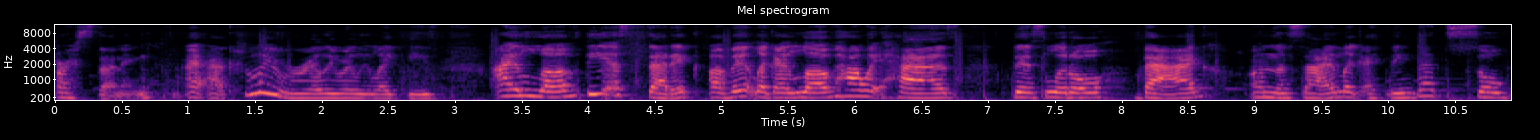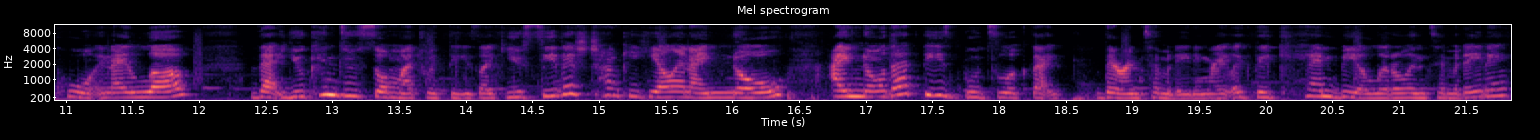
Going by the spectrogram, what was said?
are stunning. I actually really, really like these. I love the aesthetic of it. Like I love how it has this little bag on the side. Like I think that's so cool. And I love that you can do so much with these. Like you see this chunky heel and I know, I know that these boots look like they're intimidating, right? Like they can be a little intimidating,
